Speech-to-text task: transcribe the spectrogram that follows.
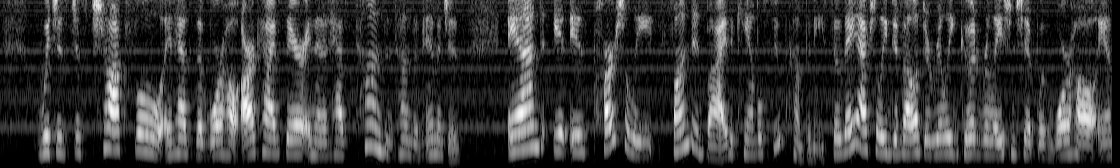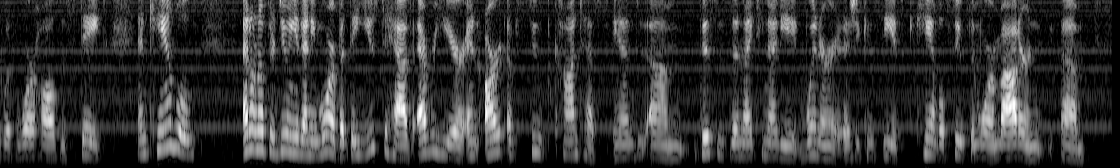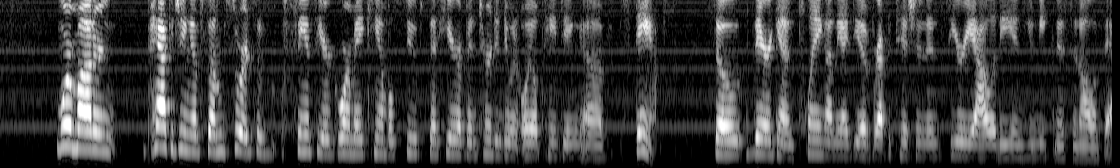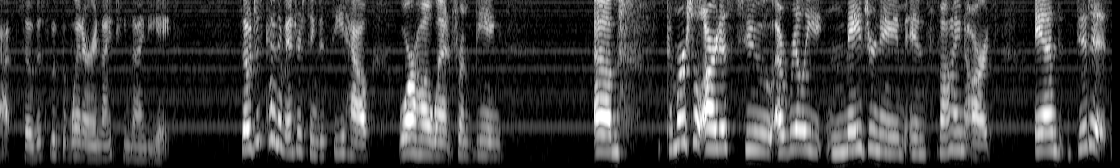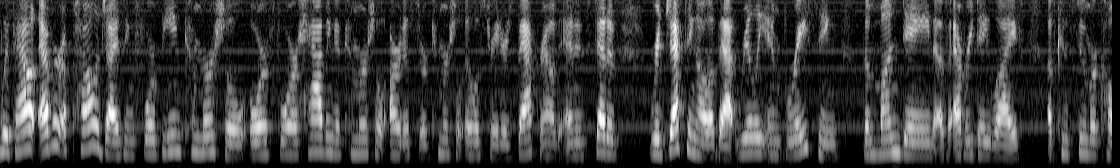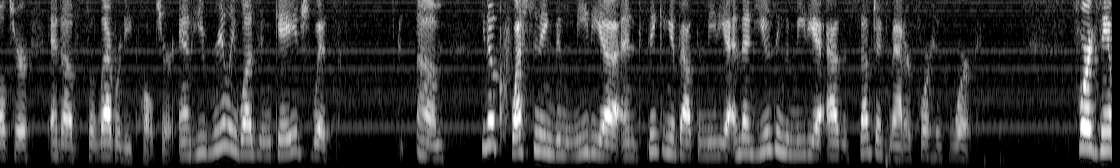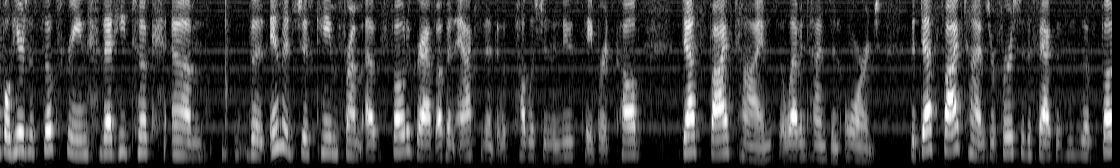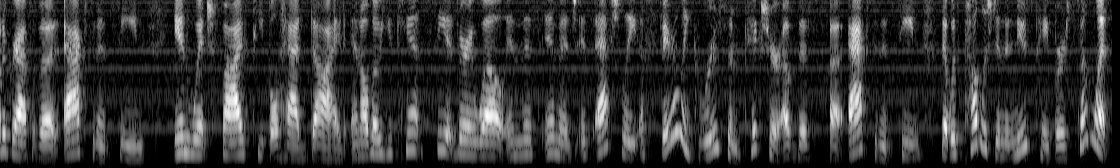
which is just chock full. It has the Warhol archives there, and then it has tons and tons of images and it is partially funded by the Campbell Soup Company. So they actually developed a really good relationship with Warhol and with Warhol's estate. And Campbell's, I don't know if they're doing it anymore, but they used to have every year an Art of Soup contest. And um, this is the 1998 winner. As you can see, it's Campbell Soup, the more modern, um, more modern packaging of some sorts of fancier gourmet Campbell soups that here have been turned into an oil painting of stamps. So there again, playing on the idea of repetition and seriality and uniqueness and all of that. So this was the winner in 1998. So just kind of interesting to see how Warhol went from being um, commercial artist to a really major name in fine arts and did it without ever apologizing for being commercial or for having a commercial artist or commercial illustrator's background. And instead of rejecting all of that really embracing the mundane of everyday life of consumer culture and of celebrity culture. And he really was engaged with um, you know questioning the media and thinking about the media and then using the media as a subject matter for his work for example, here's a silkscreen that he took. Um, the image just came from a photograph of an accident that was published in the newspaper. It's called Death Five Times, 11 Times in Orange. The death five times refers to the fact that this is a photograph of an accident scene in which five people had died. And although you can't see it very well in this image, it's actually a fairly gruesome picture of this uh, accident scene that was published in the newspaper, somewhat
